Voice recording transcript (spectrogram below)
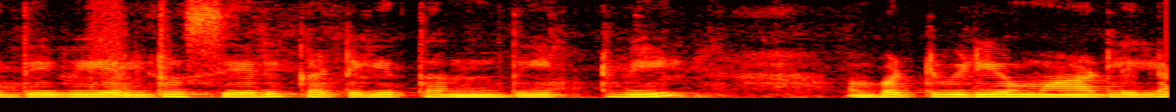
ಇದ್ದೀವಿ. ಎಲ್ಲರೂ ಸೇರಿ ಕಟ್ಟಿಗೆ ತಂದು ಇಟ್ವಿ, ಬಟ್ ವಿಡಿಯೋ ಮಾಡಲಿಲ್ಲ.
